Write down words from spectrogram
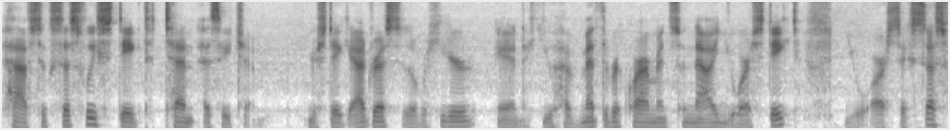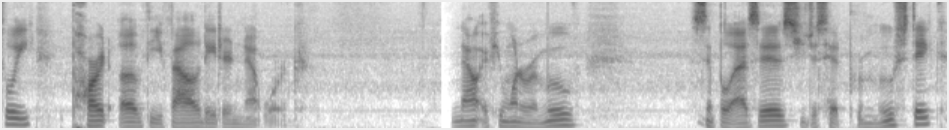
have successfully staked 10 SHM. Your stake address is over here and you have met the requirements. So now you are staked. You are successfully part of the validator network. Now, if you want to remove, simple as is, you just hit remove stake.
